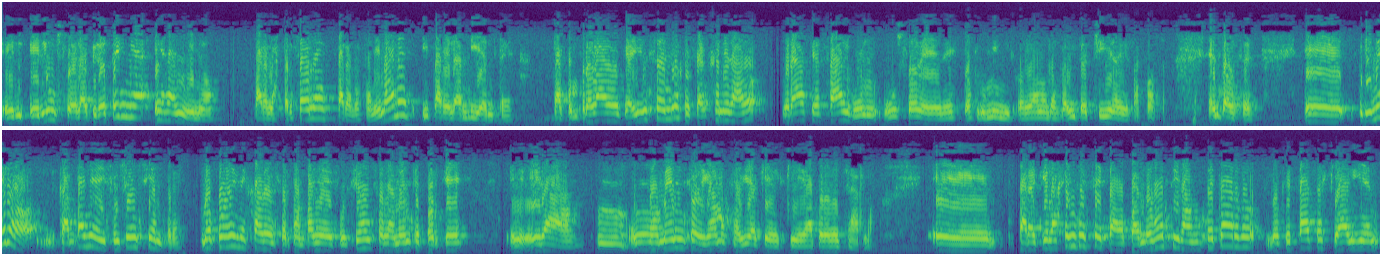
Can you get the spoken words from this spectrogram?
el, el uso de la pirotecnia es dañino para las personas, para los animales y para el ambiente ha comprobado que hay incendios que se han generado gracias a algún uso de, estos lumínicos, digamos, los globitos chinos y esas cosas. Entonces, eh, primero, campaña de difusión siempre. No puedes dejar de hacer campaña de difusión solamente porque eh, era un, momento, digamos, que había que, aprovecharlo. Eh, para que la gente sepa, cuando vos tiras un petardo, lo que pasa es que alguien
